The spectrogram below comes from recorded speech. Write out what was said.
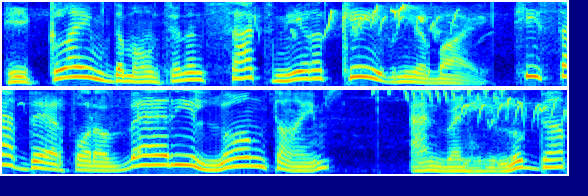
He climbed the mountain and sat near a cave nearby. He sat there for a very long time and when he looked up,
